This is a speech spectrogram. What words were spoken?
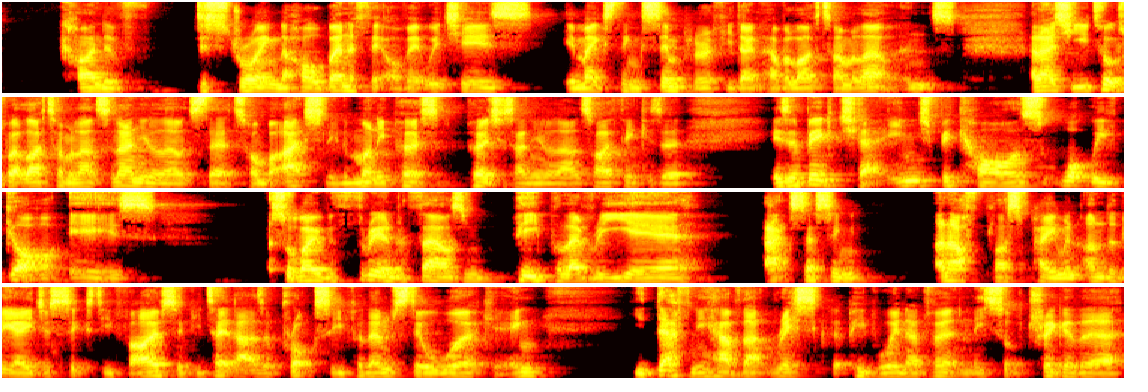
kind of destroying the whole benefit of it, which is it makes things simpler if you don't have a lifetime allowance. And actually, you talked about lifetime allowance and annual allowance there, Tom. But actually, the money purchase annual allowance, I think, is a is a big change because what we've got is sort of over three hundred thousand people every year accessing an UFPLS payment under the age of sixty five. So if you take that as a proxy for them still working, you definitely have that risk that people inadvertently sort of trigger their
